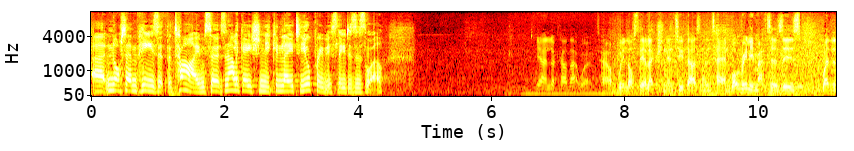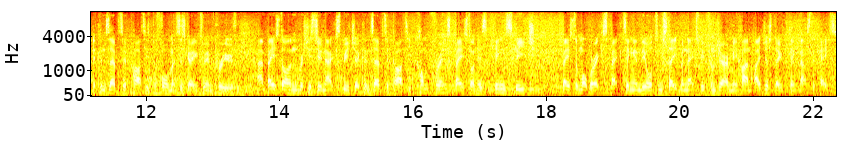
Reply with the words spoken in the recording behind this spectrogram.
uh, not MPs at the time, so it's an allegation you can lay to your previous leaders as well. Yeah, and look how that worked out. We lost the election in 2010. What really matters is whether the Conservative Party's performance is going to improve. And based on Rishi Sunak's speech at Conservative Party conference, based on his King's speech, based on what we're expecting in the autumn statement next week from Jeremy Hunt, I just don't think that's the case.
